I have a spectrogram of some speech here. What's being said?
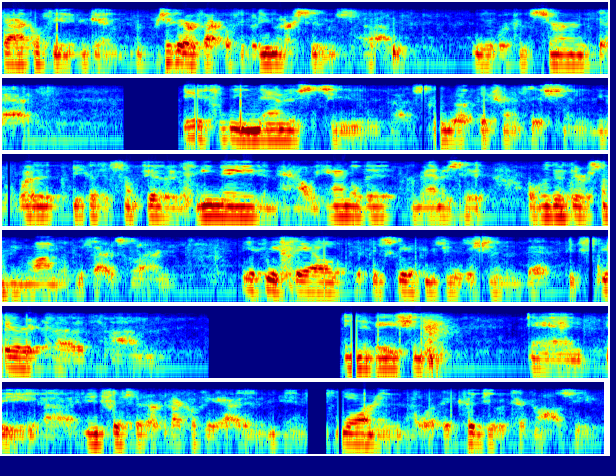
faculty, again, in particular our faculty, but even our students, um, we were concerned that if we managed to uh, screw up the transition, you know, whether because of some failure that we made and how we handled it or managed it, or whether there was something wrong with the Desires to Learn, if we failed, if we screwed up in transition, that the spirit of um, innovation and the uh, interest that our faculty had in, in exploring what they could do with technology,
